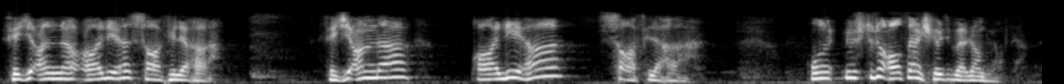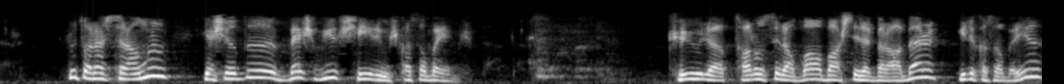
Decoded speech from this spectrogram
Feci'alna aliha safileha. Feci'alna aliha safileha. Onun üstünü altına çevirdi Mevlam buyuruyor. Lut Aleyhisselam'ın yaşadığı beş büyük şehirmiş, kasabaymış. Köyüyle, tarlasıyla, bağ bahçesiyle beraber yedi kasabayı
